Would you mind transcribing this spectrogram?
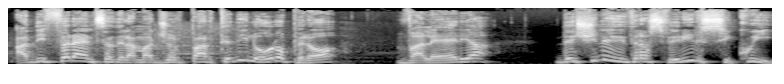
A differenza della maggior parte di loro, però, Valeria decide di trasferirsi qui,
